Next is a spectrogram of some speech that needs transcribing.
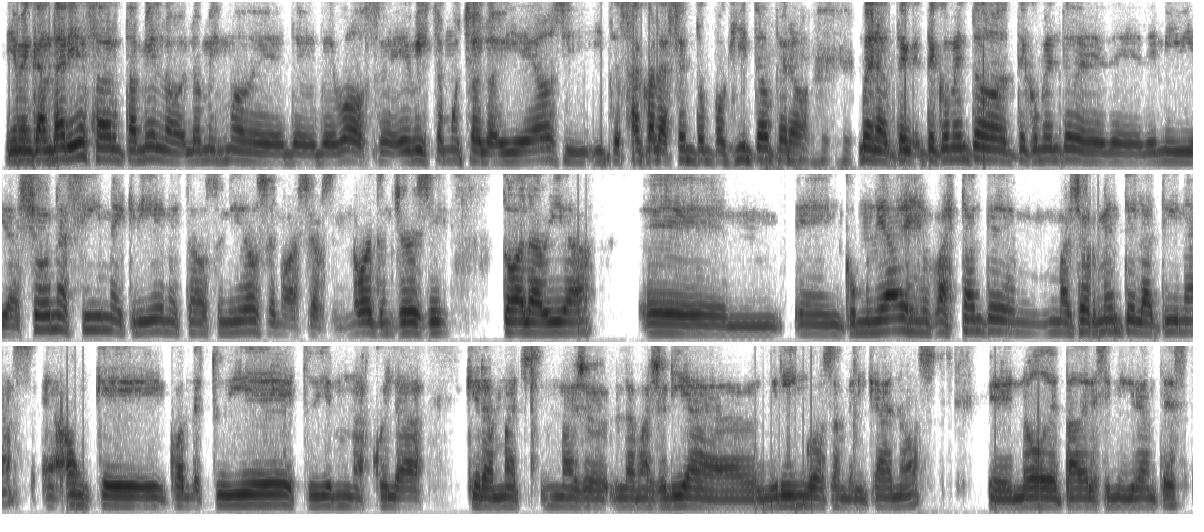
Y me encantaría saber también lo, lo mismo de, de- vos. He visto muchos de los videos y, y te saco el acento un poquito, pero bueno, te, te comento, te comento de, de- de mi vida. Yo nací, me crié en Estados Unidos, en Nueva Jersey, Northern Jersey, toda la vida, eh, en comunidades bastante mayormente latinas, eh, aunque cuando estudié, estudié en una escuela que era mach- mayor- la mayoría gringos, americanos, eh, no de padres inmigrantes.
